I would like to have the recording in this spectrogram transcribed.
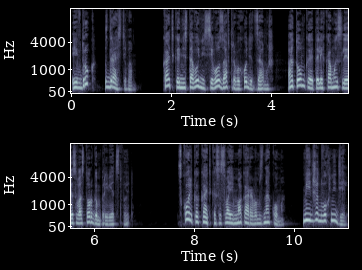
И вдруг, здрасте вам. Катька ни с того ни с сего завтра выходит замуж, а Томка это легкомыслие с восторгом приветствует. Сколько Катька со своим Макаровым знакома? Меньше двух недель.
